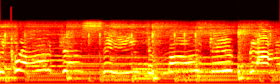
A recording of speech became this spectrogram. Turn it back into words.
The crowd just seemed to multiply.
